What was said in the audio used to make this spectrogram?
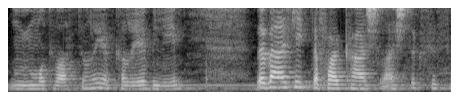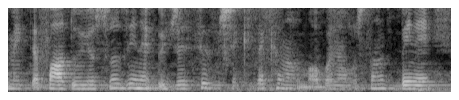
motivasyonu yakalayabileyim. Ve belki ilk defa karşılaştık. Sesimi ilk defa duyuyorsunuz. Yine ücretsiz bir şekilde kanalıma abone olursanız beni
